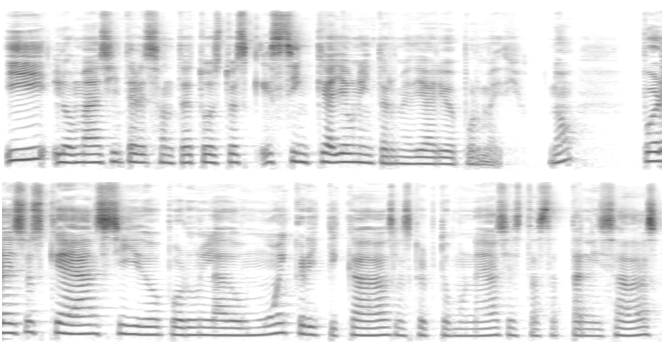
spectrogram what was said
y lo más interesante de todo esto es que sin que haya un intermediario de por medio, ¿no? Por eso es que han sido, por un lado, muy criticadas las criptomonedas y hasta satanizadas,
